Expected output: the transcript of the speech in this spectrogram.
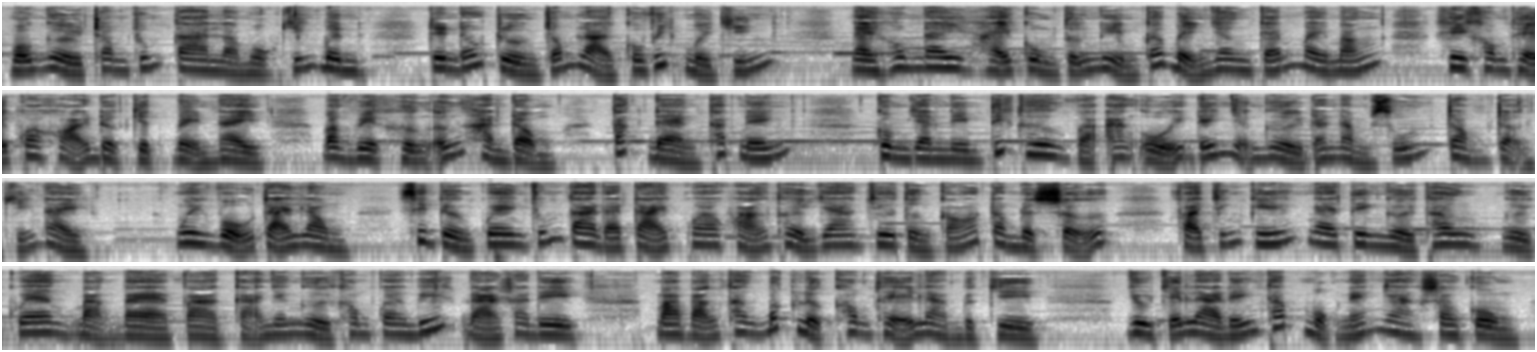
Mỗi người trong chúng ta là một chiến binh trên đấu trường chống lại Covid-19. Ngày hôm nay, hãy cùng tưởng niệm các bệnh nhân kém may mắn khi không thể qua khỏi đợt dịch bệnh này bằng việc hưởng ứng hành động, tắt đèn thắp nến, cùng dành niềm tiếc thương và an ủi đến những người đã nằm xuống trong trận chiến này. Nguyên Vũ trải lòng, xin đừng quên chúng ta đã trải qua khoảng thời gian chưa từng có trong lịch sử, phải chứng kiến ngay tin người thân, người quen, bạn bè và cả những người không quen biết đã ra đi, mà bản thân bất lực không thể làm được gì, dù chỉ là đến thấp một nén nhang sau cùng.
